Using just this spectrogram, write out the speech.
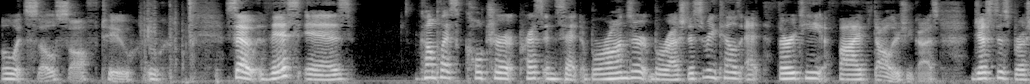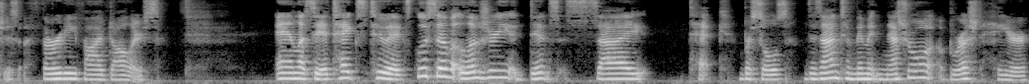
oh, it's so soft too. Ooh. So this is Complex Culture Press and Set Bronzer Brush. This retails at $35, you guys. Just this brush is $35. And let's see, it takes to exclusive luxury dense side tech bristles designed to mimic natural brushed hair.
